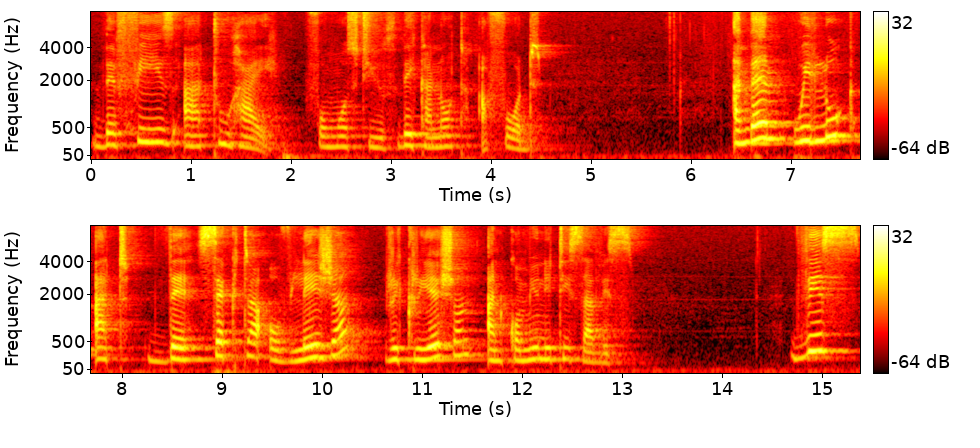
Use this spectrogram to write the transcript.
the fees are too high for most youth. They cannot afford. And then we look at the sector of leisure, recreation, and community service. This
